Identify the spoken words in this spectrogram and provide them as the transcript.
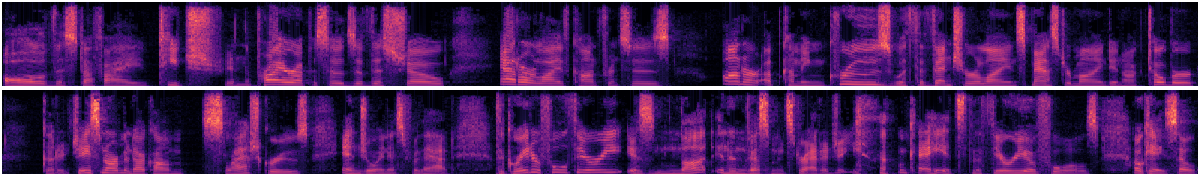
all of the stuff I teach in the prior episodes of this show at our live conferences, on our upcoming cruise with the Venture Alliance Mastermind in October. Go to jasonhartman.com slash cruise and join us for that. The greater fool theory is not an investment strategy. okay, it's the theory of fools. Okay, so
